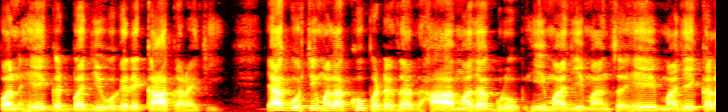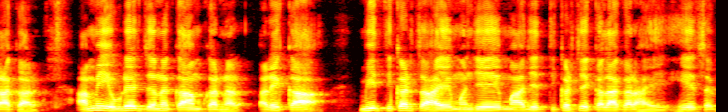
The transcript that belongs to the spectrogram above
पण हे गटबाजी वगैरे का करायची? या गोष्टी मला खूप फटकतात. हा माझा ग्रुप ही माझी माणसं हे माझे कलाकार. आम्ही एवढेच जण काम करणार. अरे का? मी तिकडचं आहे म्हणजे माझे तिकडचे कलाकार आहे. हे सग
